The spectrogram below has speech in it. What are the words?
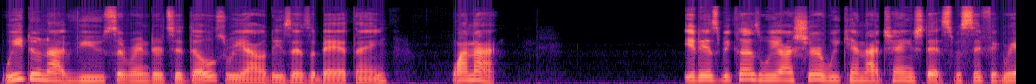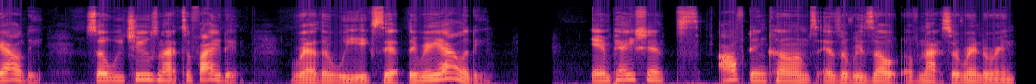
We do not view surrender to those realities as a bad thing. Why not? It is because we are sure we cannot change that specific reality, so we choose not to fight it. Rather, we accept the reality. Impatience often comes as a result of not surrendering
